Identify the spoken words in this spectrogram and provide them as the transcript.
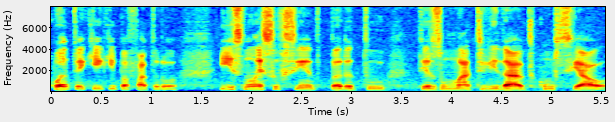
quanto é que a equipa faturou. E isso não é suficiente para tu teres uma atividade comercial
